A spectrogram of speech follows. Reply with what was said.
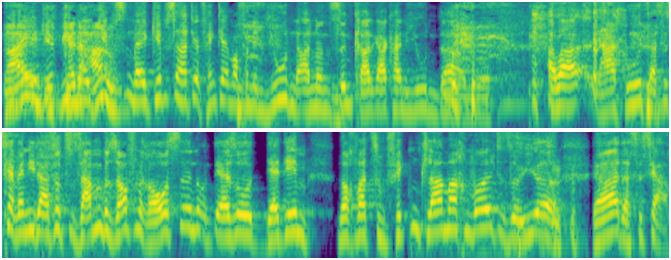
Wie Nein, Mel, Gib- wie keine Mel Ahnung. Gibson, Mel Gibson hat ja, fängt ja immer von den Juden an und es sind gerade gar keine Juden da. Also. Aber ja gut, das ist ja, wenn die da so zusammen besoffen raus sind und der so, der dem noch was zum Ficken klar machen wollte, so hier, ja, das ist ja,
